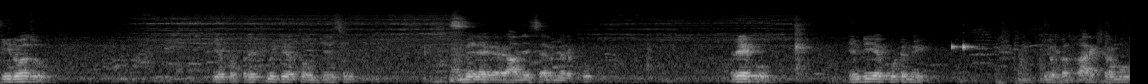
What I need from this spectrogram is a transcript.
ఈరోజు ఈ యొక్క ప్రెస్ మీట్ యొక్క ఉద్దేశం ఎమ్మెల్యే గారి ఆదేశాల మేరకు రేపు ఎన్డీఏ కూటమి ఈ యొక్క కార్యక్రమం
